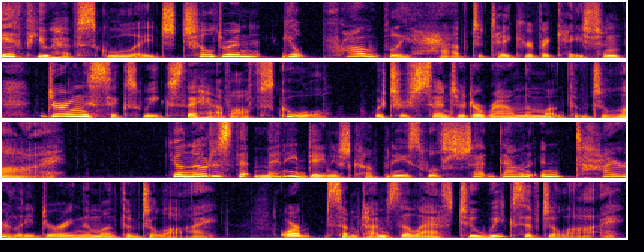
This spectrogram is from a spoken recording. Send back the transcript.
If you have school aged children, you'll probably have to take your vacation during the six weeks they have off school, which are centered around the month of July. You'll notice that many Danish companies will shut down entirely during the month of July, or sometimes the last two weeks of July,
